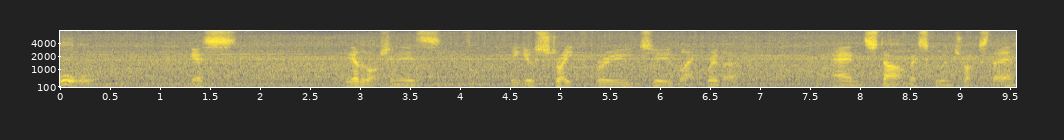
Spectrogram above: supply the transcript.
Or, I guess, the other option is we go straight through to Black River and start rescuing trucks there.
